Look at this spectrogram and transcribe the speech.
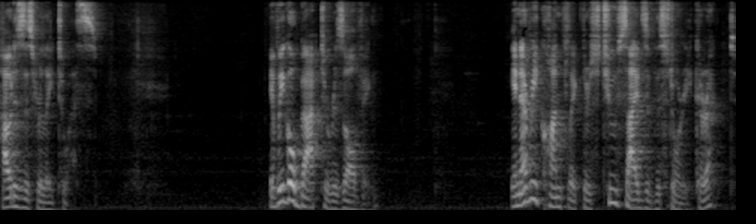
How does this relate to us? If we go back to resolving, in every conflict, there's two sides of the story, correct?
